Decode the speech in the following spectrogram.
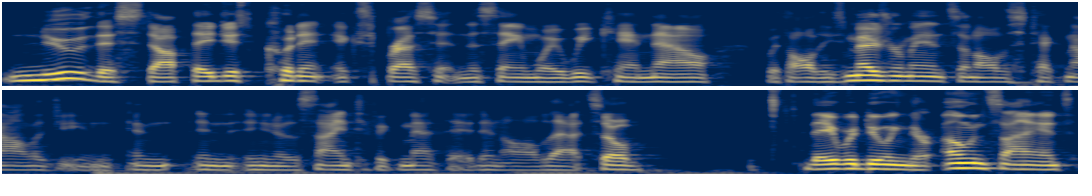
knew this stuff, they just couldn't express it in the same way we can now with all these measurements and all this technology and, and, and you know the scientific method and all of that. So they were doing their own science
